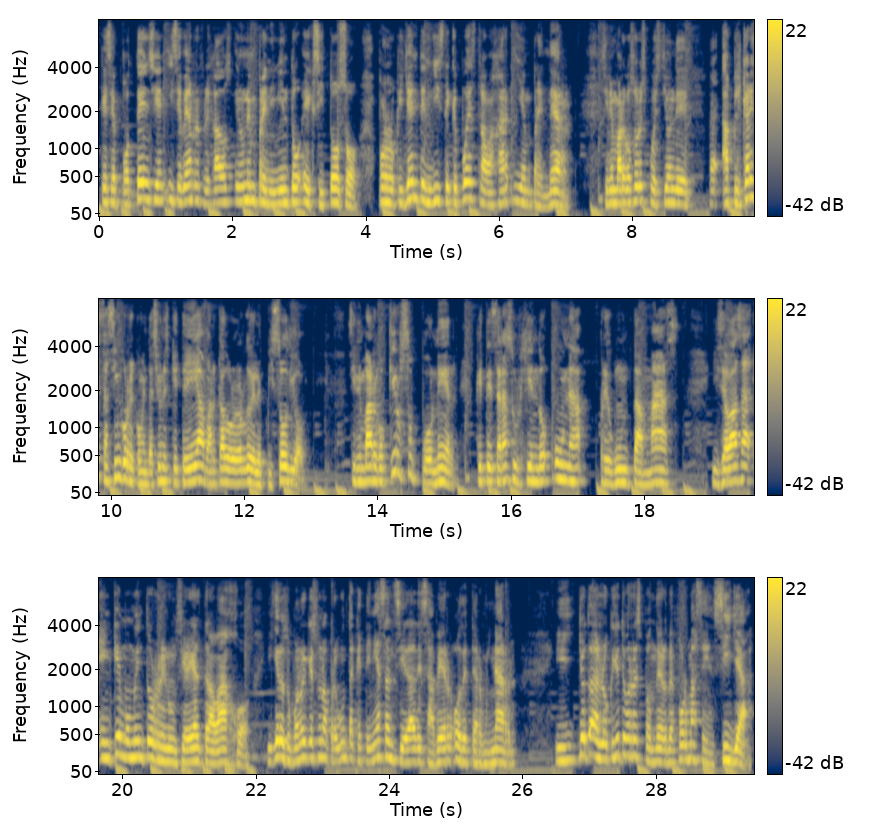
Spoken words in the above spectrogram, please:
que se potencien y se vean reflejados en un emprendimiento exitoso, por lo que ya entendiste que puedes trabajar y emprender. Sin embargo, solo es cuestión de eh, aplicar estas 5 recomendaciones que te he abarcado a lo largo del episodio. Sin embargo, quiero suponer que te estará surgiendo una pregunta más. Y se basa en qué momento renunciaré al trabajo. Y quiero suponer que es una pregunta que tenías ansiedad de saber o determinar. Y yo a lo que yo te voy a responder de forma sencilla.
